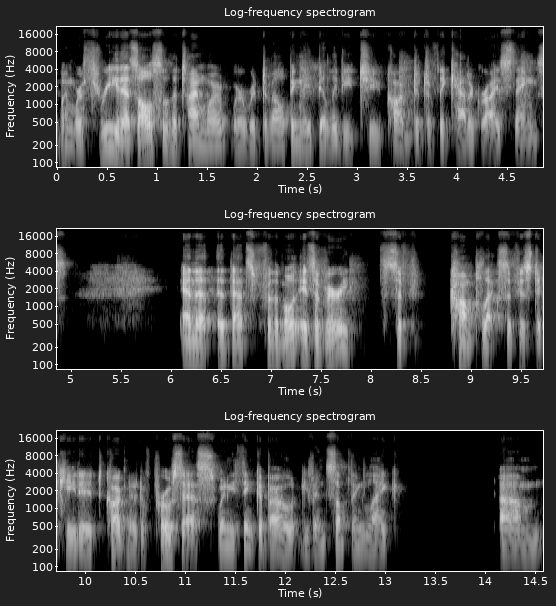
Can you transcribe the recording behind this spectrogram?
when we're three that's also the time where, where we're developing the ability to cognitively categorize things. And that that's for the most it's a very complex sophisticated cognitive process when you think about even something like um,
